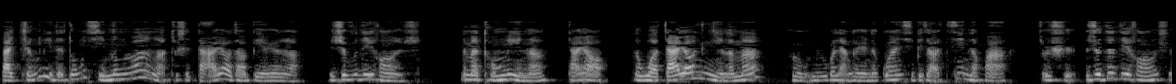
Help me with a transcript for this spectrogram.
把整理的东西弄乱了，就是打扰到别人了。Je vous dérange。那么同理呢，打扰，那我打扰你了吗？如果两个人的关系比较近的话。就是 je te dérange，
